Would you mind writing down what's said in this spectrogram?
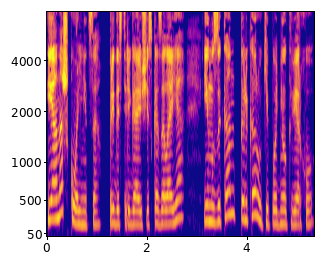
и она школьница», — предостерегающе сказала я, и музыкант только руки поднял кверху.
